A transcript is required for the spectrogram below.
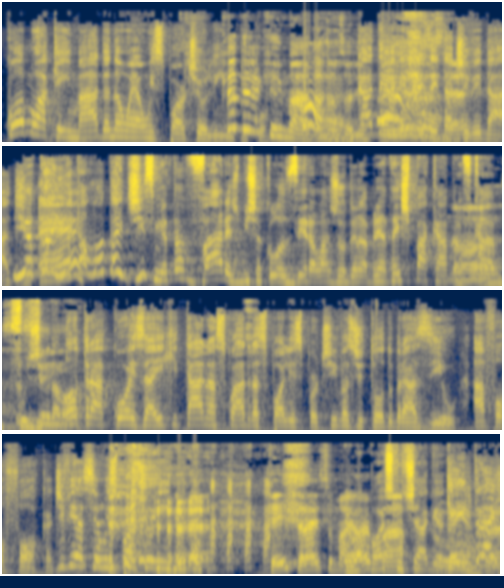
Como a queimada não é um esporte olímpico? Cadê a queimada Porra, Cadê a representatividade? Ia tá, é? ia tá lotadíssimo, ia tá várias bichas coloseiras lá jogando, abrindo até espacar pra Nossa, ficar fugindo sim. da Outra coisa aí que tá nas quadras poliesportivas de todo o Brasil, a fofoca. Devia ser um esporte olímpico. Quem traz o maior Eu aposto que o Thiago ia Quem traz...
